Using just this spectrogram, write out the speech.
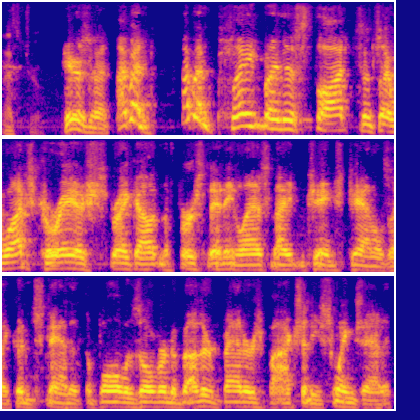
That's true. here's one. I've been I've been plagued by this thought since I watched Correa strike out in the first inning last night and change channels. I couldn't stand it. The ball was over in the other batter's box and he swings at it.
